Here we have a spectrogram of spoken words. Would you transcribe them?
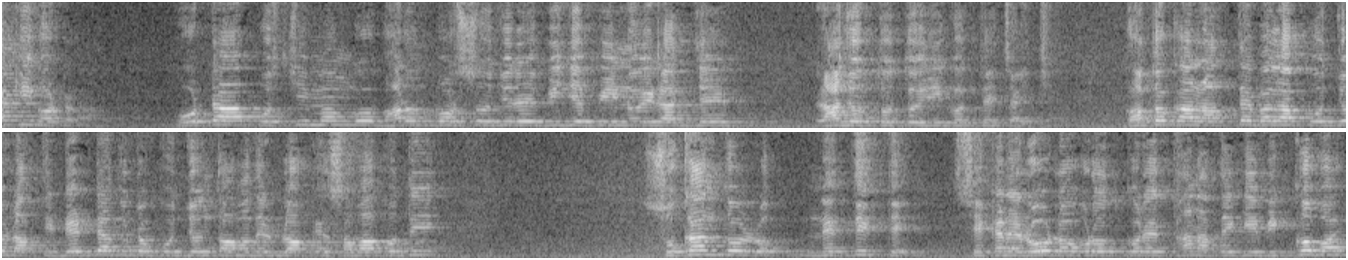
একই ঘটনা। গোটা পশ্চিমবঙ্গ, ভারতবর্ষ জুড়ে বিজেপি নৈরাজ্যের রাজত্ব তৈরি করতে চাইছে। গতকাল রাত্রেবেলা পর্যন্ত, রাত্রি দেড়টা দুটো পর্যন্ত আমাদের ব্লকের সভাপতি সুকান্ত র- নেতৃত্বে সেখানে রোড অবরোধ করে থানাতে গিয়ে বিক্ষোভ হয়।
